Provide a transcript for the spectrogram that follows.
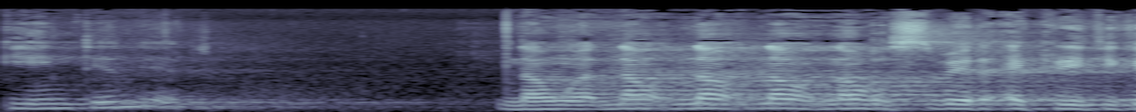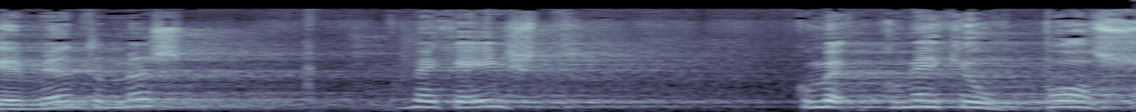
e entender. Não, não, não, não, não receber acriticamente, mas como é que é isto? Como é, como é que eu posso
